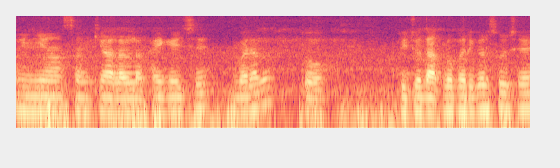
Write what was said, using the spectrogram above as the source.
અહીંયા સંખ્યા અલગ લખાઈ ગઈ છે. બરાબર? તો બીજો દાખલો ખરેખર શું છે.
